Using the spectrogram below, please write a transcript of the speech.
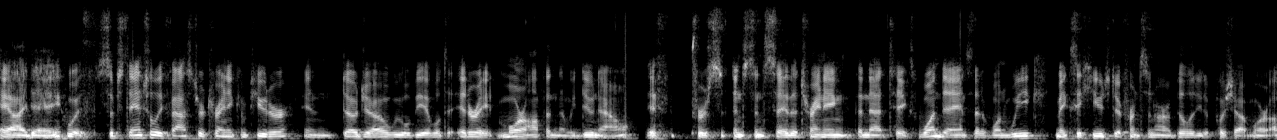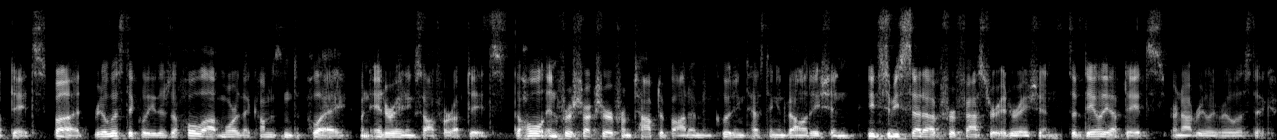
AI Day. With substantially faster training computer in Dojo, we will be able to iterate more often than we do now. If, for instance, say the training the net takes one day instead of one week, makes a huge difference in our ability to push out more updates. But realistically, there's a whole lot more that comes into play when iterating software updates. The whole infrastructure from top to bottom, including testing and validation, needs to be set up for faster iteration. So daily updates are not really realistic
